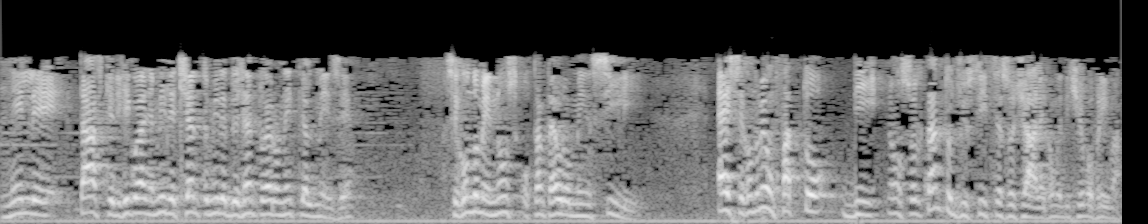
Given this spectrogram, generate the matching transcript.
nelle tasche di chi guadagna 1100-1200 euro netti al mese, secondo me non 80 euro mensili, è secondo me un fatto di non soltanto giustizia sociale, come dicevo prima,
